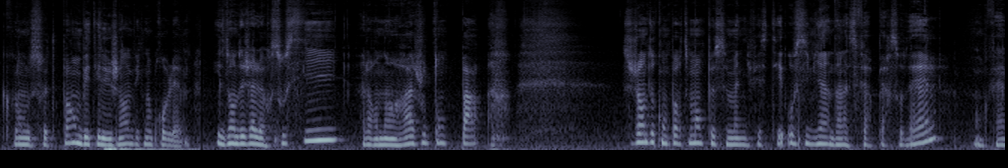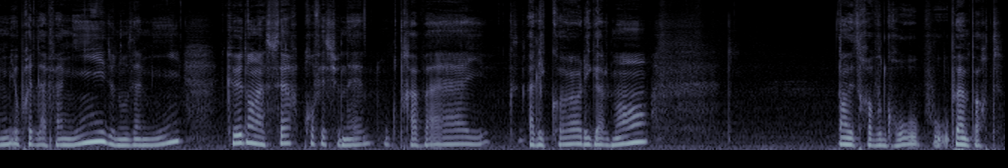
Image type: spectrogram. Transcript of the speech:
qu'on ne souhaite pas embêter les gens avec nos problèmes. Ils ont déjà leurs soucis, alors n'en rajoutons pas. Ce genre de comportement peut se manifester aussi bien dans la sphère personnelle, auprès de la famille, de nos amis, que dans la sphère professionnelle, donc travail, à l'école également, dans des travaux de groupe ou peu importe.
